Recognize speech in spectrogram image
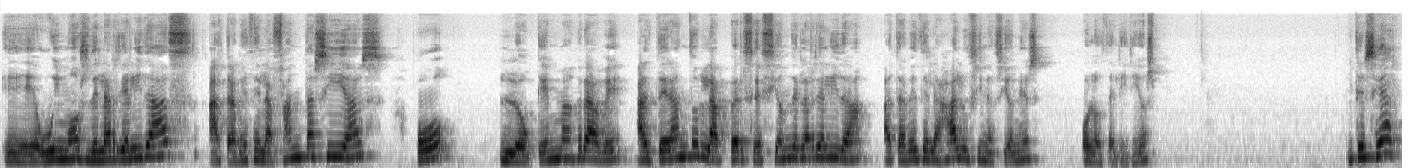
Eh, huimos de la realidad a través de las fantasías o, lo que es más grave, alterando la percepción de la realidad a través de las alucinaciones o los delirios. Desear.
